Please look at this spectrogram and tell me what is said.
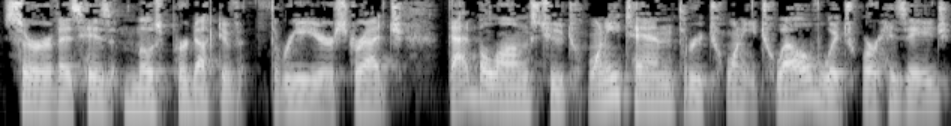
serve as his most productive three year stretch. That belongs to 2010 through 2012, which were his age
